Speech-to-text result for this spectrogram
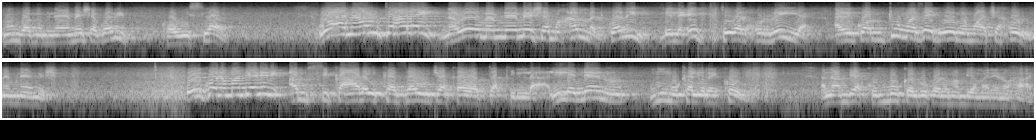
Mungu amemneemesha kwa nini? Kwa Uislamu. wa an'amta alai, na wewe umemneemesha Muhammad kwa nini? Bil'itqi wal hurriya, alikuwa mtumwa zaidi, wewe umemwacha huru, umemneemesha. Ulikuwa unamwambia nini? amsika alaika zaujaka wattaqillah. Lile neno Mungu kalirekodi, anaambia kumbuka ulivyokuwa unamwambia maneno haya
